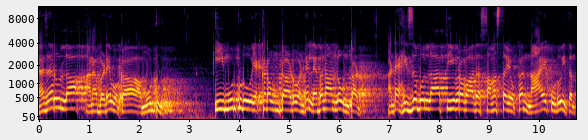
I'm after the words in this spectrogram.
నజరుల్లా అనబడే ఒక మూర్ఖుడు. ఈ మూర్ఖుడు ఎక్కడ ఉంటాడు అంటే లెబనాన్లో ఉంటాడు. అంటే హిజబుల్లా తీవ్రవాద సంస్థ యొక్క నాయకుడు ఇతను.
